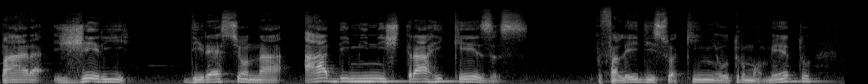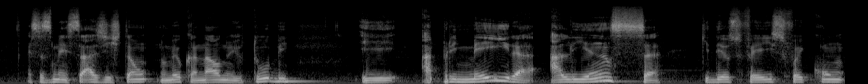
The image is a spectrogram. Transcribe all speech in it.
para gerir, direcionar, administrar riquezas. Eu falei disso aqui em outro momento. Essas mensagens estão no meu canal no YouTube. E a primeira aliança que Deus fez foi com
